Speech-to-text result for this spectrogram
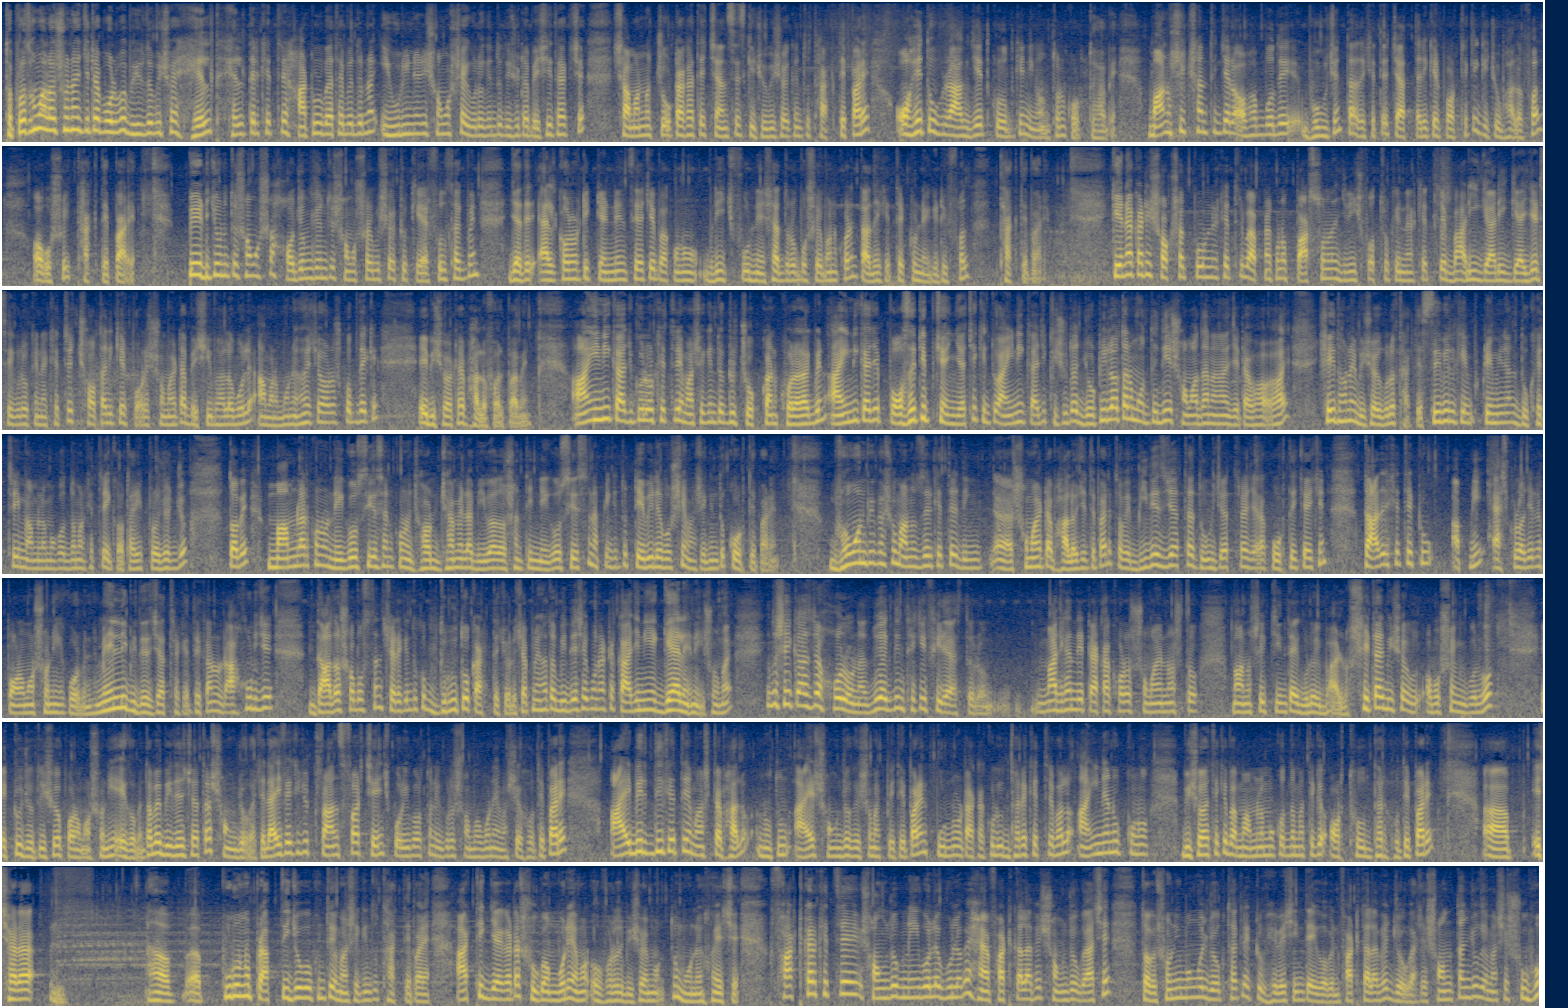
তো প্রথম আলোচনায় যেটা বলব বিবিধ বিষয় হেলথ হেলথের ক্ষেত্রে হাঁটুর ব্যথা, বেদনা ইউরিনারি সমস্যা, এগুলো কিন্তু কিছুটা বেশি থাকছে। সামান্য চোট আঘাতের চান্সেস কিছু বিষয় কিন্তু থাকতে পারে। অহেতুক রাগ জেদ ক্রোধকে নিয়ন্ত্রণ করতে হবে। মানসিক শান্তির যারা অভাববোধে ভুগছেন, তাদের ক্ষেত্রে চার তারিখের পর থেকে কিছু ভালো ফল অবশ্যই থাকতে পারে। পেটজনিত সমস্যা, হজমজনিত সমস্যার বিষয়ে একটু কেয়ারফুল থাকবেন। যাদের অ্যালকোহলিক টেন্ডেন্সি আছে বা কোনো রিচ ফুড নেশাদ্রব্য সেবন করেন, তাদের ক্ষেত্রে একটু নেগেটিভ ফল থাকতে পারে। কেনাকাটি শখসাদ পূরণের ক্ষেত্রে বা আপনার কোনো পার্সোনাল জিনিসপত্র কেনার ক্ষেত্রে, বাড়ি, গাড়ি গ্যাজেটস এগুলো কেনার ক্ষেত্রে ছ তারিখের পরের সময়টা বেশি ভালো বলে আমার মনে হয়েছে হরস্কোপ দেখে। এই বিষয়টায় ভালো ফল পাবেন। আইনি কাজগুলোর ক্ষেত্রে মাসে কিন্তু একটু চোখ কান খোলা রাখবেন। আইনি কাজে পজিটিভ চেঞ্জ আছে, কিন্তু আইনি কাজে কিছুটা জটিলতার মধ্যে দিয়ে সমাধান আনা যেটা হয়, সেই ধরনের বিষয়গুলো থাকছে। সিভিল ক্রিমিনাল দু ক্ষেত্রেই মামলা মোকদ্দমার ক্ষেত্রে এই কথাই প্রযোজ্য। তবে মামলার কোনো নেগোসিয়েশন কোনো ঝড় ঝামেলা, বিবাদ অশান্তির নেগোসিয়েশন আপনি কিন্তু টেবিলে বসে মাসে কিন্তু করতে পারেন। ভ্রমণ পিপাসু মানুষদের ক্ষেত্রে দিন সময়টা ভালো যেতে পারে, তবে বিদেশ যাত্রা দূরযাত্রা যারা করতে চাইছেন, তাদের ক্ষেত্রে একটু আপনি অ্যাস্ট্রোলজারের পরামর্শ নিয়ে করবেন মেনলি বিদেশ যাত্রার ক্ষেত্রে। কারণ রাহুর যে দ্বাদশ অবস্থান, সেটা কিন্তু খুব দ্রুত কাটতে চলেছে। আপনি হয়তো বিদেশে কোনো একটা কাজ নিয়ে গেলেন এই সময়, কিন্তু সেই কাজটা হলো না। দু একদিন থেকে ফিরে আসতে হলো। মাঝখান দিয়ে টাকা খরচ, সময় নষ্ট, মানসিক চিন্তা এগুলোই বাড়লো। সেটার বিষয়ে অবশ্যই আমি বলব। একটু জ্যোতিষীয় পরামর্শ নিয়ে এগোবেন। তবে বিদেশ যাত্রার সংযোগ আছে। লাইফে কিছু ট্রান্সফার চেঞ্জ পরিবর্তন এগুলো সম্ভাবনা এ মাসে হতে পারে। আয় বৃদ্ধির ক্ষেত্রে মাসটা ভালো। নতুন আয়ের সংযোগ এ সময় পেতে পারেন। পূর্ণ টাকা করে উদ্ধারের ক্ষেত্রে ভালো। আইনানুক কোনো বিষয় থেকে বা মামলা মোকদ্দমা থেকে অর্থ উদ্ধার হতে পারে। এছাড়া পুরনো প্রাপ্তিযোগও কিন্তু এ মাসে কিন্তু থাকতে পারে। আর্থিক জায়গাটা সুগম বলে আমার ওভারঅল বিষয়ের মতো মনে হয়েছে। ফাটকার ক্ষেত্রে সংযোগ নেই বলে ভুল হবে। হ্যাঁ ফাটকা লাভের সংযোগ আছে। তবে শনি মঙ্গল যোগ থাকলে একটু ভেবেচিন্তে এগোবেন। ফাটকা লাভের যোগ আছে। সন্তান যোগ এ মাসে শুভ।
